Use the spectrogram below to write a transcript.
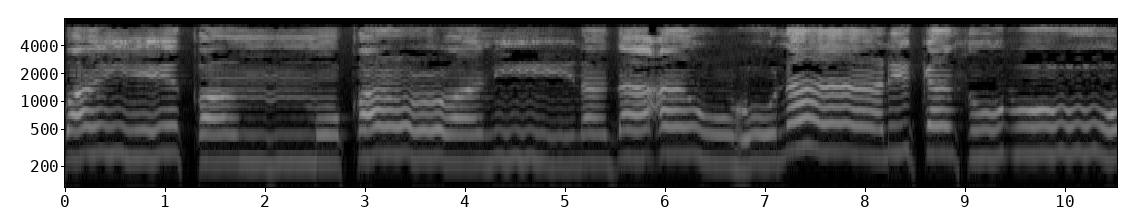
ضيقا مقرنين دعوا هنالك ثبورا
